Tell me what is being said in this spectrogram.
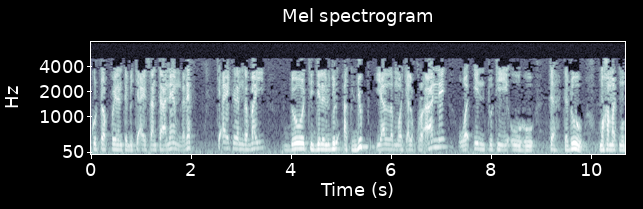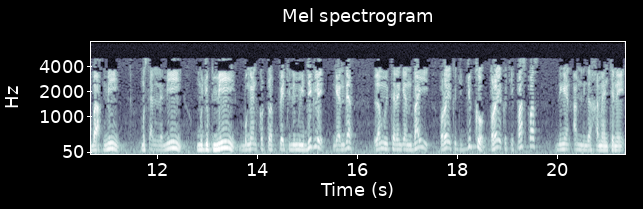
ku topp yonente bi ci ay santaaneem nga def ci ay tereem nga bàyyi doo ci jële lu dul ak njub yàlla moo ci alquran ne wa in tutiuhu tahtadu muhammad mu baax mii mu sell mii mu jub mii bu ngeen ko toppee ci li muy digle ngeen def la muy tere ngeen bàyyi roy ko ci jikko roy ko ci pas-pas di ngeen am li nga xamante ne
